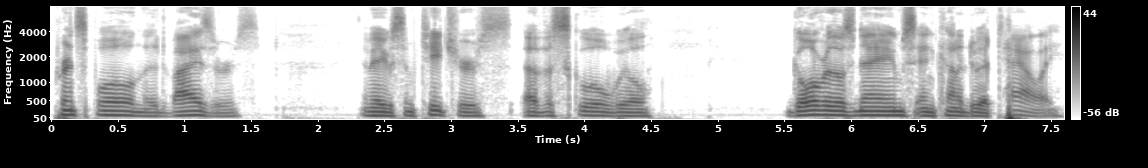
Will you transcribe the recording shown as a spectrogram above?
principal and the advisors, and maybe some teachers of the school will go over those names and kind of do a tally.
